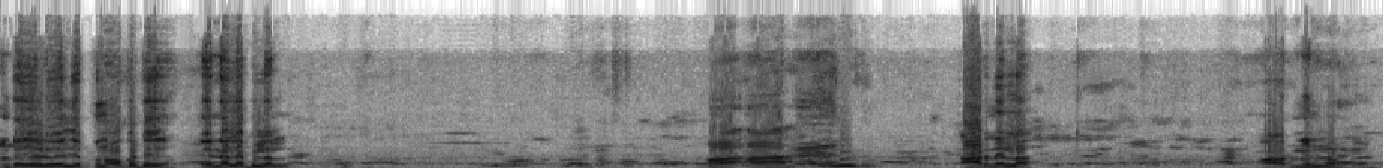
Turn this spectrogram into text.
అంటే ఏడు వేలు చెప్తున్నావు ఒకటి. ఎన్ని నెలల పిల్లలు? ఆరు నెలల. ఆరు నెలలు ఉంటాయంట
